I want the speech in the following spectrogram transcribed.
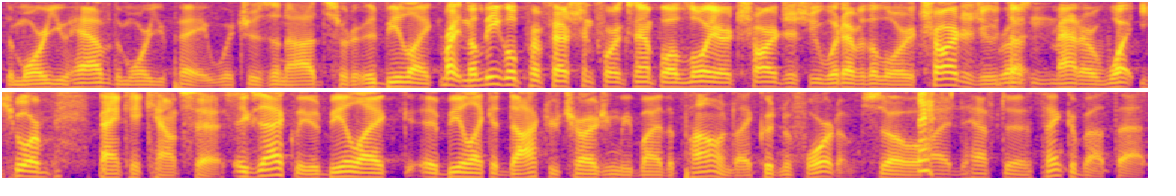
The more you have, the more you pay, which is an odd sort of. It'd be like right in the legal profession, for example, a lawyer charges you whatever the lawyer charges you. It right. doesn't matter what your bank account says. Exactly. It'd be like it'd be like a doctor charging me by the pound. I couldn't afford them, so I'd have to think about that.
